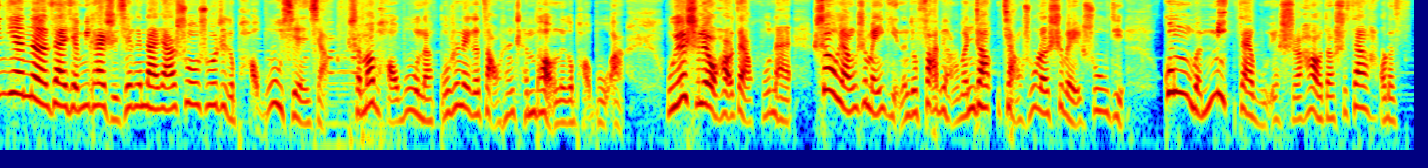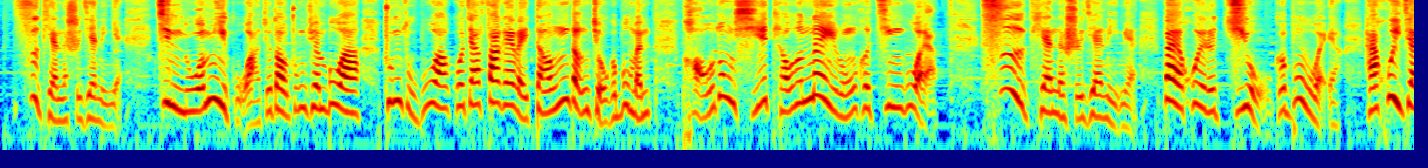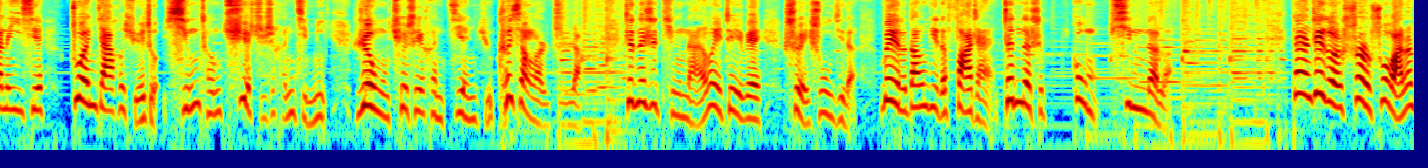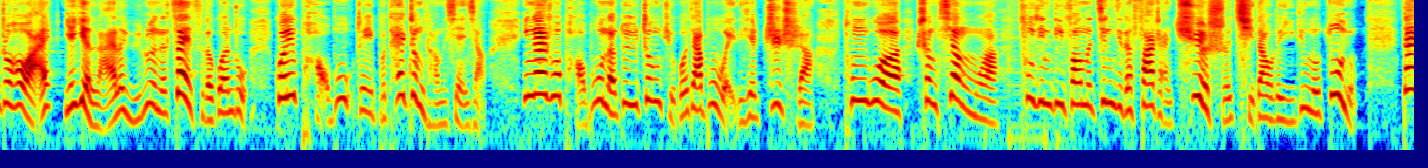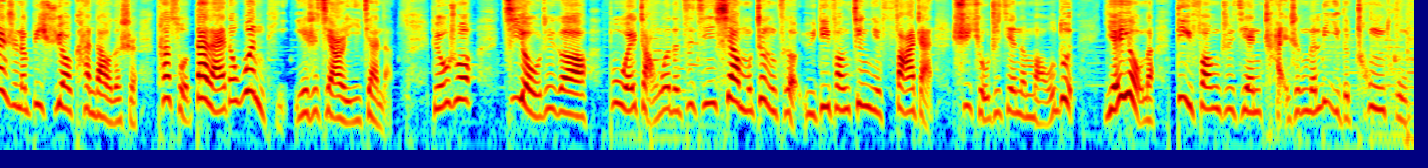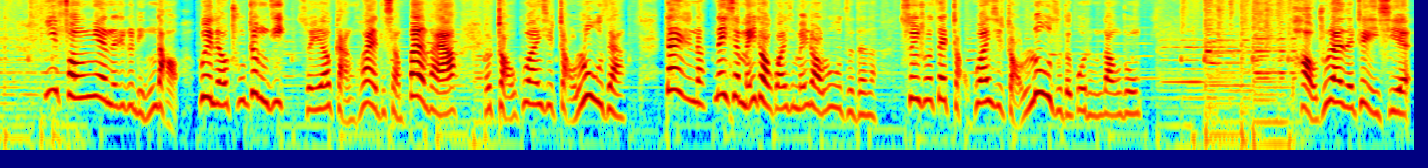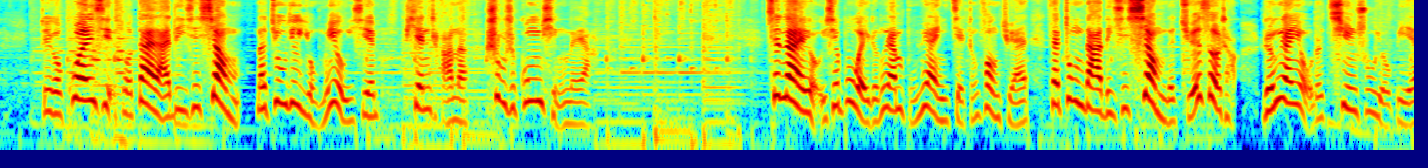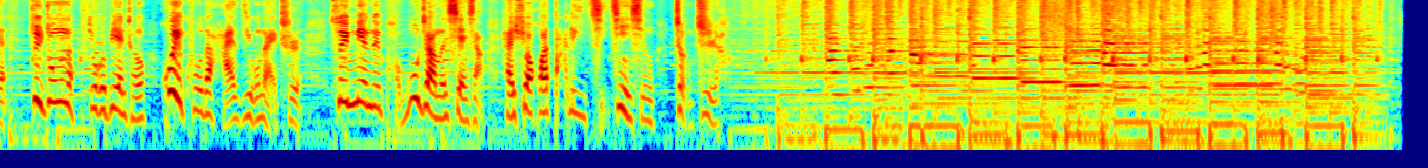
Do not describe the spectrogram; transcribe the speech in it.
今天呢，在节目一开始，先跟大家说说这个跑步现象。什么跑步呢？不是那个早晨晨跑那个跑步啊。五月十六号，在湖南邵阳市媒体呢就发表了文章，讲述了市委书记龚文密在五月十号到十三号的。四天的时间里面，紧锣密鼓啊，就到中宣部啊、中组部啊、国家发改委等等九个部门跑动协调的内容和经过呀。四天的时间里面，拜会了九个部委啊，还会见了一些专家和学者，行程确实是很紧密，任务确实也很艰巨，可想而知啊，真的是挺难为这位市委书记的，为了当地的发展，真的是够拼的了。但是这个事儿说完了之后啊，哎，也引来了舆论的再次的关注。关于跑步这一不太正常的现象，应该说跑步呢，对于争取国家部委的一些支持啊，通过上项目啊，促进地方的经济的发展，确实起到了一定的作用。但是呢，必须要看到的是，它所带来的问题也是显而易见的。比如说，既有这个部委掌握的资金、项目政策与地方经济发展需求之间的矛盾。也有呢，地方之间产生的利益的冲突。一方面呢，这个领导为了要出政绩，所以要赶快的想办法呀，要找关系、找路子呀。但是呢，那些没找关系、没找路子的呢，所以说在找关系、找路子的过程当中，跑出来的这些这个关系所带来的一些项目，那究竟有没有一些偏差呢？是不是公平的呀？现在有一些部委仍然不愿意简政放权，在重大的一些项目的决策上仍然有着亲疏有别，最终呢就会变成会哭的孩子有奶吃。所以面对跑步这样的现象，还需要花大力气进行整治啊。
